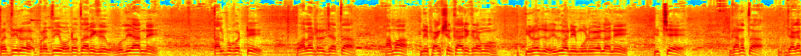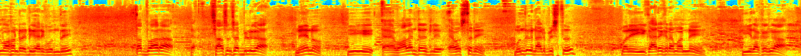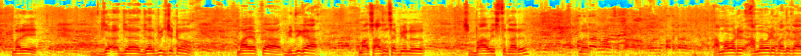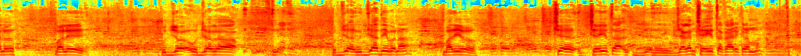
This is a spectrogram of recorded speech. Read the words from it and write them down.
ప్రతి రో- ప్రతి ఒకటో తారీఖు ఉదయాన్నే తలుపు కొట్టి వాలంటీర్ల చేత అమ్మ నీ ఫంక్షన్ కార్యక్రమం ఈరోజు ఇదిగో నీ మూడు వేలు అని ఇచ్చే ఘనత జగన్మోహన్ రెడ్డి గారికి ఉంది. తద్వారా శాసనసభ్యులుగా నేను ఈ వాలంటీర్ వ్యవస్థని ముందుకు నడిపిస్తూ మరి ఈ కార్యక్రమాన్ని ఈ రకంగా మరి జ జ- జరిపించటం మా యొక్క విధిగా మా శాసనసభ్యులు భావిస్తున్నారు. అమ్మఒడి అమ్మఒడి పథకాలు మళ్ళీ ఉద్యో ఉద్యోగ ఉద్యో విద్యా దీవెన మరియు చే- చేయుత జగన్ చేయుత కార్యక్రమం.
